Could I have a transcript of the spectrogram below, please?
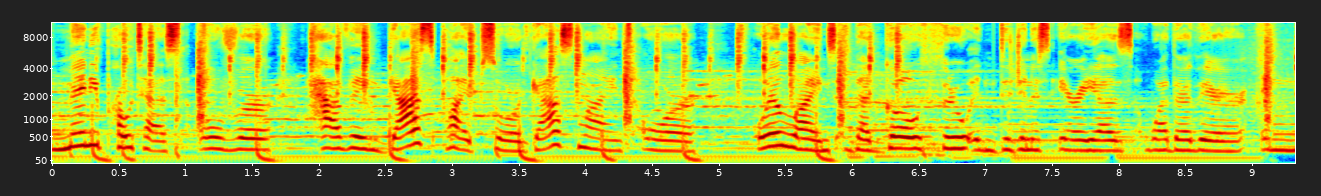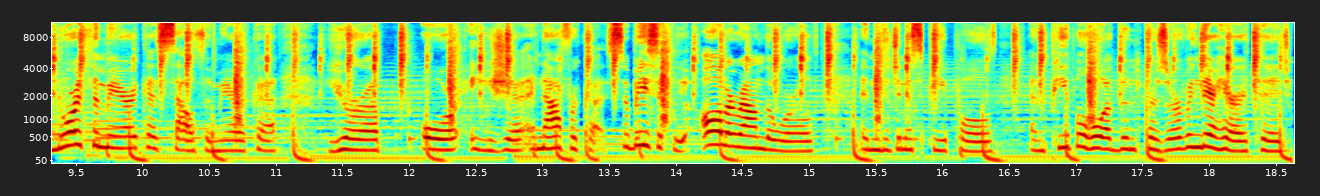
many protests over having gas pipes or gas lines or oil lines that go through indigenous areas, whether they're in North America, South America, Europe, or Asia and Africa. So basically, all around the world, indigenous peoples and people who have been preserving their heritage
